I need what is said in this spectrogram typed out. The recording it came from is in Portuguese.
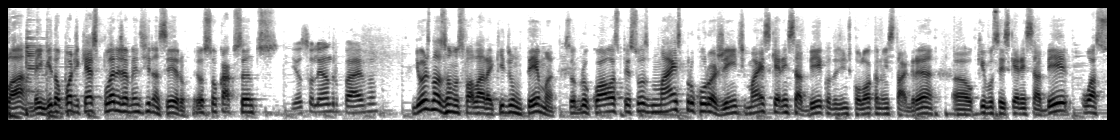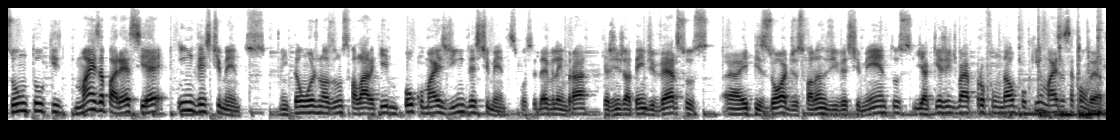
Olá, bem-vindo ao podcast Planejamento Financeiro. Eu sou Caco Santos. E eu sou Leandro Paiva. E hoje nós vamos falar aqui de um tema sobre o qual as pessoas mais procuram a gente, mais querem saber quando a gente coloca no Instagram uh, o que vocês querem saber. O assunto que mais aparece é investimentos. Então hoje nós vamos falar aqui um pouco mais de investimentos. Você deve lembrar que a gente já tem diversos uh, episódios falando de investimentos e aqui a gente vai aprofundar um pouquinho mais essa conversa.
